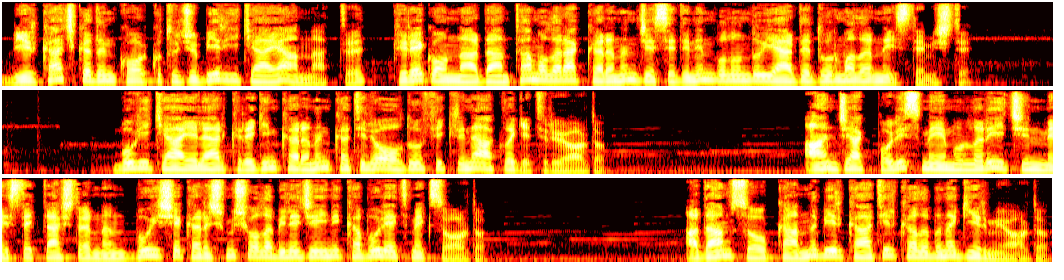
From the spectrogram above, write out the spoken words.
Birkaç kadın korkutucu bir hikaye anlattı, Craig onlardan tam olarak karının cesedinin bulunduğu yerde durmalarını istemişti. Bu hikayeler Craig'in karanın katili olduğu fikrini akla getiriyordu. Ancak polis memurları için meslektaşlarının bu işe karışmış olabileceğini kabul etmek zordu. Adam soğukkanlı bir katil kalıbına girmiyordu.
